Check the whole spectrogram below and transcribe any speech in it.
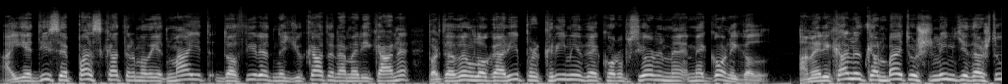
ai e di se pas katërmbëdhjetë majit do thirret në gjykatën amerikane për të dhënë llogari për krimin dhe korrupsionin me McGonigal. Amerikanët kanë mbajtur shënim gjithashtu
